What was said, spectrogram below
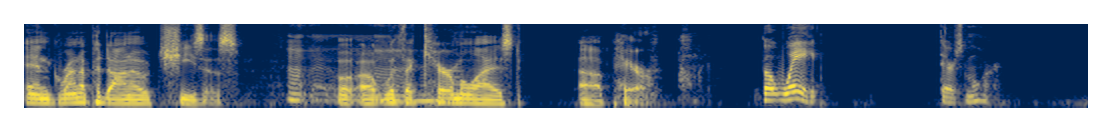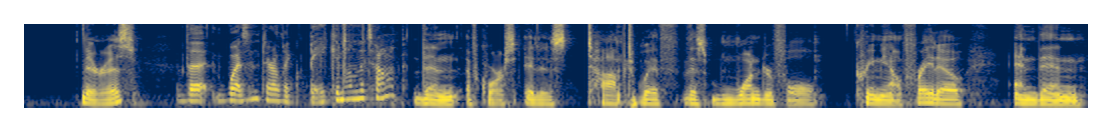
and grana padano cheeses uh, uh, with a caramelized uh, pear. But wait, there's more. There is. The wasn't there like bacon on the top? then of course it is topped with this wonderful creamy alfredo and then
